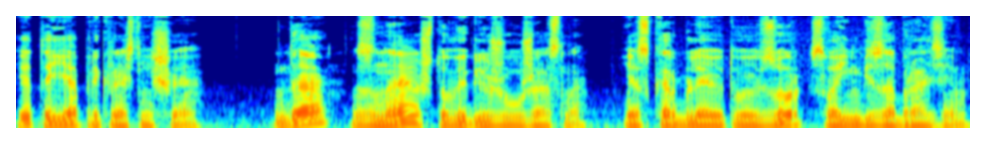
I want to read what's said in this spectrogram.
это я прекраснейшая. Да, знаю, что выгляжу ужасно и оскорбляю твой взор своим безобразием.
